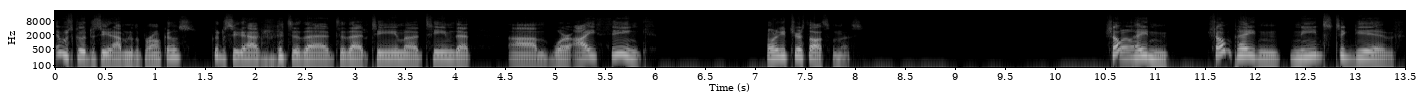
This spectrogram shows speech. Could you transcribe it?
it was good to see it happen to the Broncos. Good to see it happen to that to that team, a team that um, where I think I want to get your thoughts on this. Sean Well- Payton, Sean Payton needs to give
